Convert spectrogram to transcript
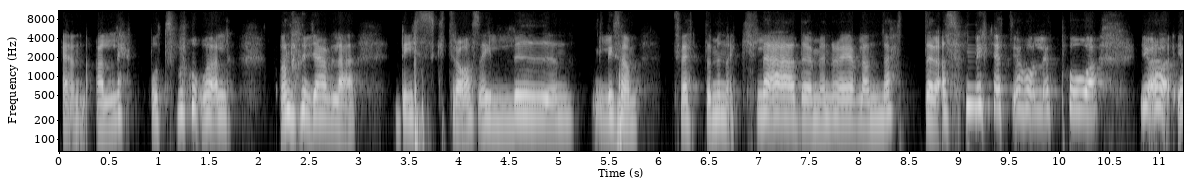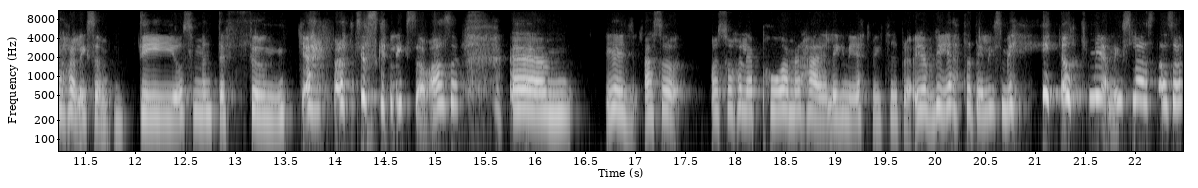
en Aleppo-tvål och någon jävla disktrasa i lin. Liksom tvättar mina kläder med några jävla nötter. Alltså ni vet, jag håller på. Jag, jag har liksom deo som inte funkar för att jag ska liksom, alltså, um, jag, alltså och så håller jag på med det här, jag lägger ner jättemycket tid på det och jag vet att det liksom är helt meningslöst. Alltså,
